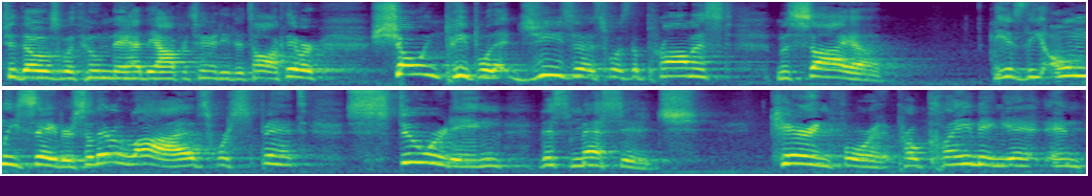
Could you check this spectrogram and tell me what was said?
to those with whom they had the opportunity to talk. They were showing people that Jesus was the promised Messiah he is the only Savior. So their lives were spent stewarding this message, caring for it, proclaiming it, and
